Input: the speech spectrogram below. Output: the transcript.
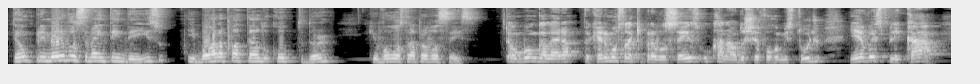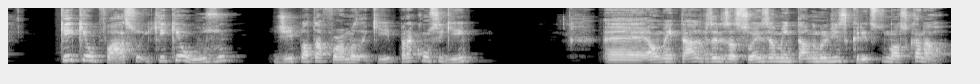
Então, primeiro você vai entender isso e bora para a tela do computador que eu vou mostrar para vocês. Então, bom, galera, eu quero mostrar aqui para vocês o canal do Shuffle Home Studio e eu vou explicar o que, que eu faço e o que, que eu uso de plataformas aqui para conseguir é, aumentar as visualizações e aumentar o número de inscritos do nosso canal.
